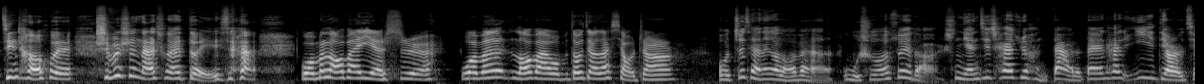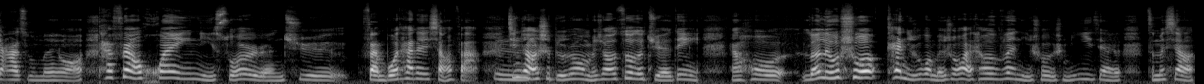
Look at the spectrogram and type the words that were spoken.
经常会时不时拿出来怼一下。我们老板也是，我们老板我们都叫他小张。我之前那个老板五十多岁的，是年纪差距很大的，但是他一点架子没有，他非常欢迎你所有人去反驳他的想法，经常是比如说我们需要做个决定，然后轮流说，看你如果没说话，他会问你说有什么意见，怎么想，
